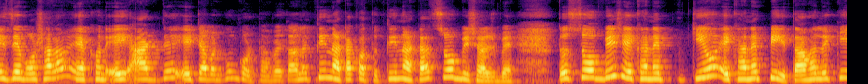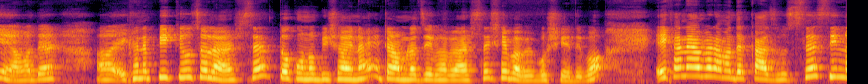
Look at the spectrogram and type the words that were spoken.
এই যে বসালাম, এখন এই আট দিয়ে এটা আবার গুণ করতে হবে। তাহলে তিন আটা কত? তিন আটা চব্বিশ আসবে। তো চব্বিশ এখানে কিও এখানে পি। তাহলে কি? আমাদের এখানে পি কিউ চলে আসছে, তো কোনো বিষয় নাই। এটা আমরা যেভাবে আসছে, সেভাবে বসিয়ে দেব। এখানে আবার আমাদের কাজ হচ্ছে চিহ্ন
